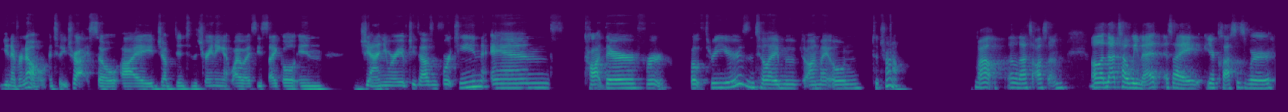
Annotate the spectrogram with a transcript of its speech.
you never know until you try. So I jumped into the training at YYC Cycle in January of 2014 and taught there for about three years until I moved on my own to Toronto. Wow. Oh, that's awesome. Oh, and that's how we met. As I, your classes were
